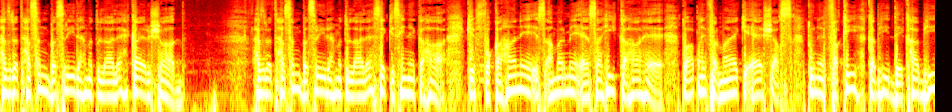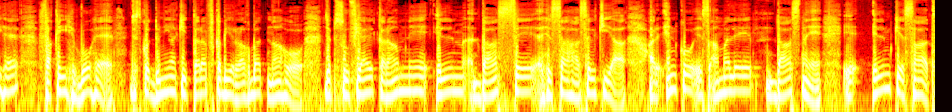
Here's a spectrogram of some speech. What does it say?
حضرت حسن بصری رحمۃ اللہ علیہ کا ارشاد۔ حضرت حسن بصری رحمۃ اللہ علیہ سے کسی نے کہا کہ فقہ نے اس امر میں ایسا ہی کہا ہے، تو آپ نے فرمایا کہ اے شخص، تو نے فقیح کبھی دیکھا بھی ہے؟ فقیح وہ ہے جس کو دنیا کی طرف کبھی رغبت نہ ہو۔ جب صوفیائے کرام نے علم داس سے حصہ حاصل کیا اور ان کو اس عمل داس نے علم کے ساتھ،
